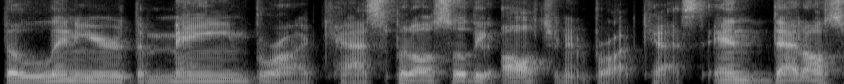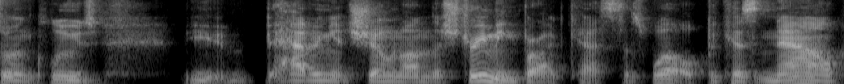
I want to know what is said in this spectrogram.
the linear, the main broadcast, but also the alternate broadcast. And that also includes having it shown on the streaming broadcast as well, because now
